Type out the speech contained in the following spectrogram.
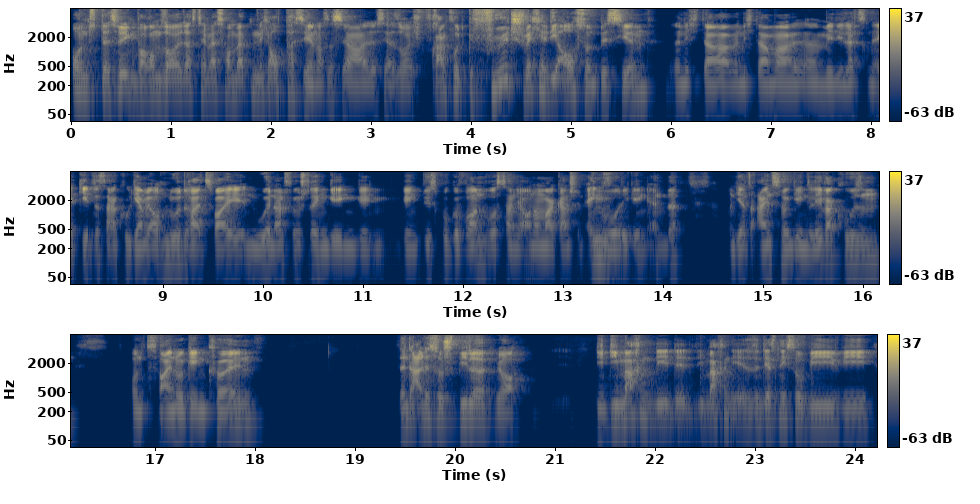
und deswegen, warum soll das dem SV Mappen nicht auch passieren? Das ist ja, ist ja so. Ich, Frankfurt gefühlt schwächeln die auch so ein bisschen, wenn ich da, wenn ich da mal äh, mir die letzten Ergebnisse angucke. Die haben ja auch nur 3-2, nur in Anführungsstrichen gegen, gegen, gegen Duisburg gewonnen, wo es dann ja auch nochmal ganz schön eng wurde gegen Ende. Und jetzt 1-0 gegen Leverkusen und 2-0 gegen Köln. Sind alles so Spiele, ja, die, die machen, die, die machen, sind jetzt nicht so wie, wie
